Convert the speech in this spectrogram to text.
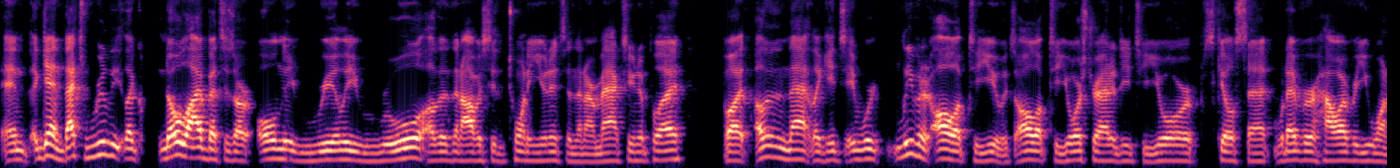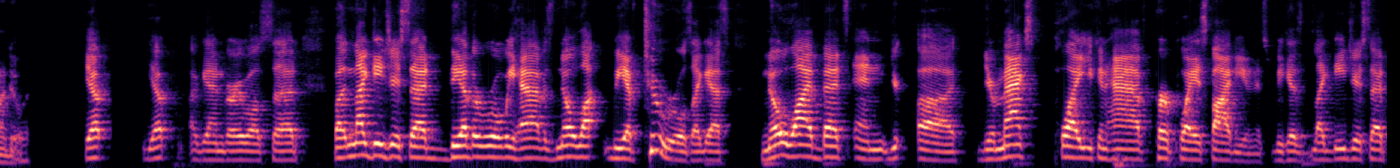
and again, that's really like no live bets is our only really rule, other than obviously the 20 units and then our max unit play. But other than that, like it's it, we're leaving it all up to you. It's all up to your strategy, to your skill set, whatever, however you want to do it. Yep. Yep. Again, very well said. But like DJ said, the other rule we have is no li- we have two rules, I guess. No live bets and your uh your max play you can have per play is five units because like DJ said,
